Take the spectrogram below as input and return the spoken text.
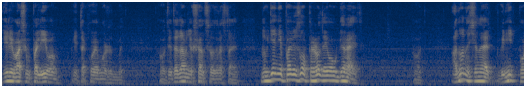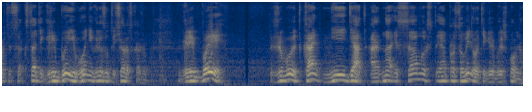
Или вашим поливом, и такое может быть. Вот, и тогда у них шанс возрастает. Но где не повезло, природа его убирает. Вот. Оно начинает гнить, портиться. Кстати, грибы его не грызут, еще раз скажу. Грибы живую ткань не едят. Одна из самых, я просто увидел эти грибы и вспомнил,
